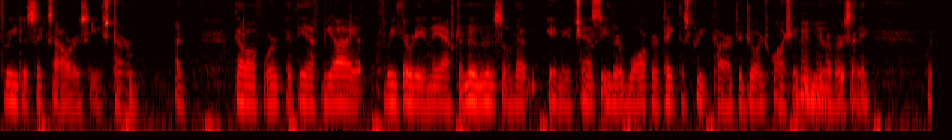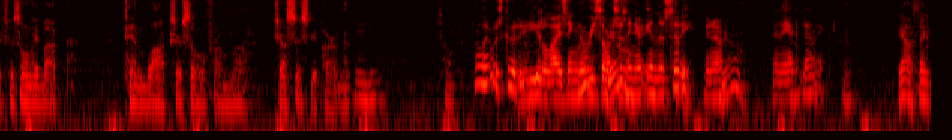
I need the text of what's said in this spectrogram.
three to six hours each term. I got off work at the FBI at 3:30 in the afternoon, and so that gave me a chance to either walk or take the streetcar to George Washington Mhm. University, which was only about 10 blocks or so from uh, Justice Department. hmm So Well, that was good. Utilizing the resources yeah. in your in the city, you know, yeah, and the academic. yeah, I think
